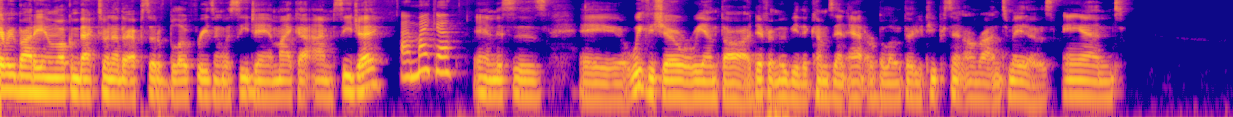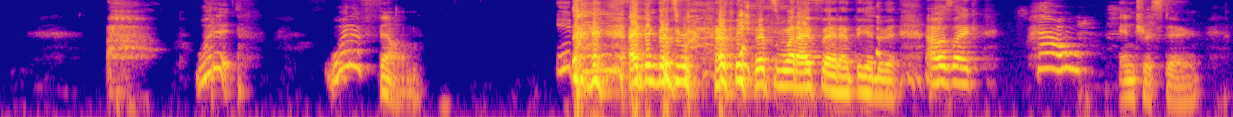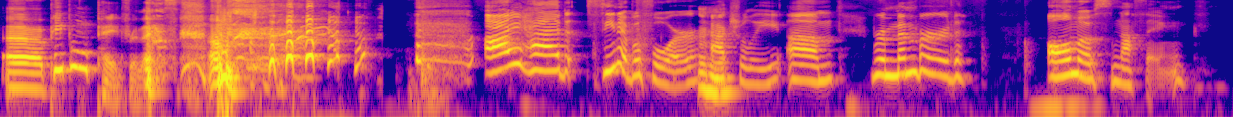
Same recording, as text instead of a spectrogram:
everybody, and welcome back to another episode of Below Freezing with CJ and Micah. I'm CJ, I'm Micah. and this is a weekly show where we unthaw a different movie that comes in at or below 32% on Rotten Tomatoes. And what a what a film! It is. I think that's what, I think that's what I said at the end of it. I was like, how interesting. Uh, people paid for this. Um, I had seen it before, Mhm. actually. Um, remembered almost nothing.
